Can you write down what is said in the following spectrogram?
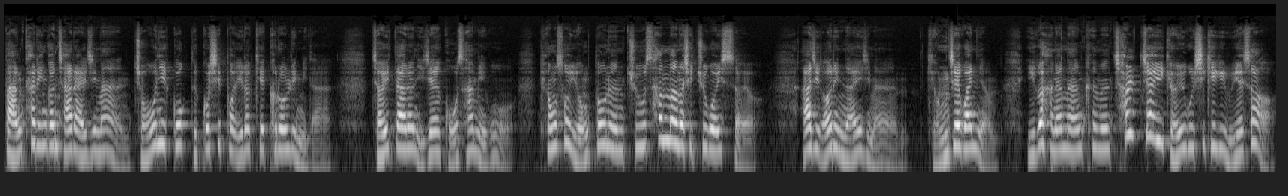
방탈인 건 잘 알지만 좋으니 꼭 듣고 싶어 이렇게 글 올립니다. 저희 딸은 이제 고3이고 평소 용돈은 주 3만원씩 주고 있어요. 아직 어린 나이지만 경제관념, 이거 하나만큼은 철저히 교육을 시키기 위해서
